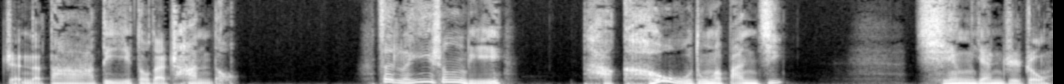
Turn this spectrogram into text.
震得大地都在颤抖，在雷声里，他扣动了扳机。青烟之中，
